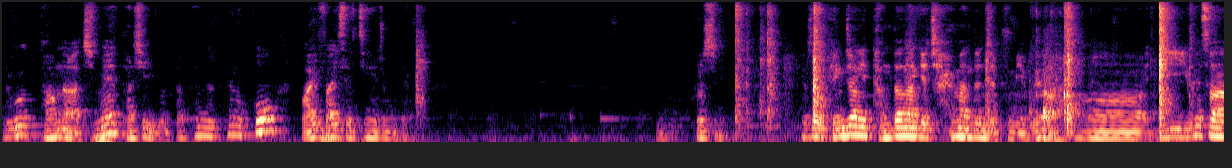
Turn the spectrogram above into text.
그리고 다음날 아침에 다시 이거 딱 해놓- 해놓고 와이파이 세팅 해주면 돼요. 음, 그렇습니다. 그래서 굉장히 단단하게 잘 만든 제품이고요. 어, 이 회사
